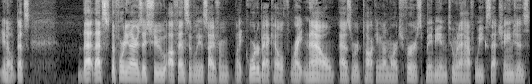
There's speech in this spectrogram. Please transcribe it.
you know, that's that that's the 49ers issue offensively aside from like quarterback health right now as we're talking on march 1st maybe in two and a half weeks that changes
